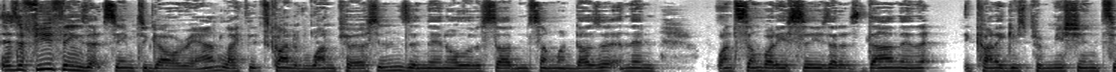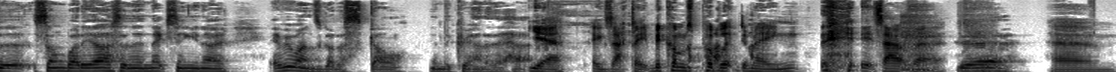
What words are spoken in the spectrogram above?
There's a few things that seem to go around, like it's kind of one person's, and then all of a sudden someone does it, and then once somebody sees that it's done, then it, kind of gives permission to somebody else, and then next thing you know, everyone's got a skull in the crown of their hat. yeah, exactly. It becomes public domain. it's out there. yeah. Um,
